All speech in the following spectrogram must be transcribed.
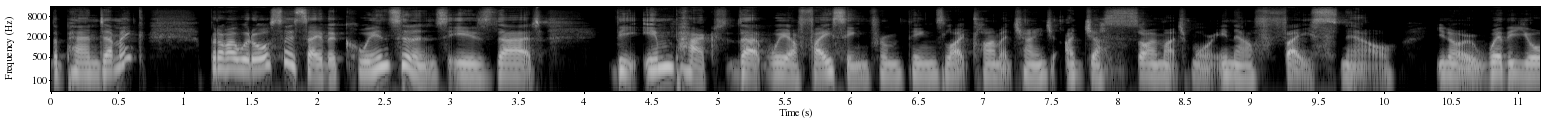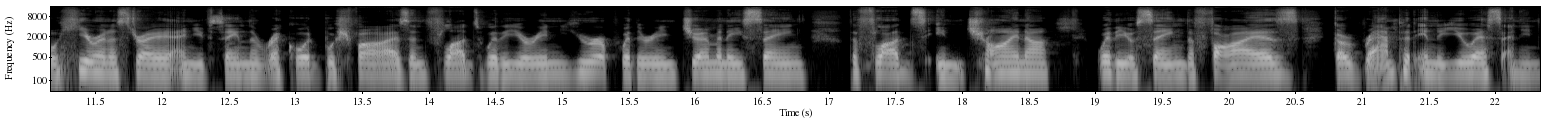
the pandemic. But I would also say the coincidence is that the impact that we are facing from things like climate change are just so much more in our face now you know, whether you're here in Australia and you've seen the record bushfires and floods, whether you're in Europe, whether in Germany seeing the floods in China, whether you're seeing the fires go rampant in the US and in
